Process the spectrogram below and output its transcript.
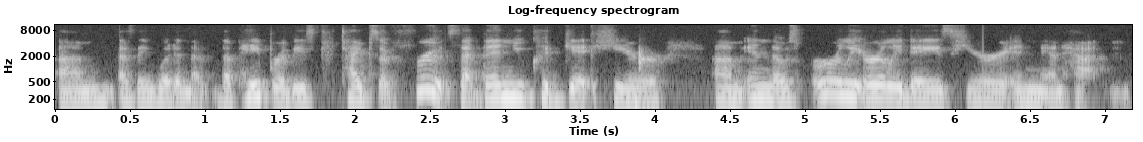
um, as they would in the, the paper. These types of fruits that then you could get here um, in those early early days here in Manhattan.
